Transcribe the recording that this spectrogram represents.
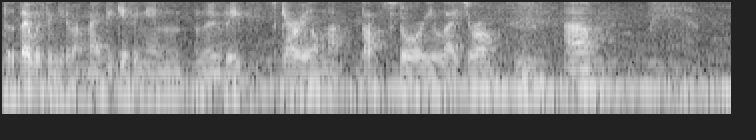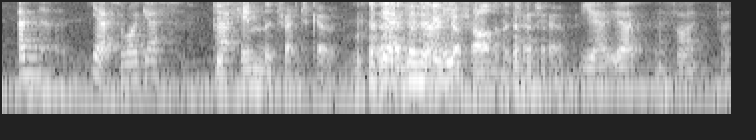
that they were thinking about maybe giving him a movie to carry on that that story later on. Um, and uh, yeah, so I guess Give uh, him the trench coat. yeah, no, Give he- Josh Hartnett the trench coat. yeah, yeah. It's like, but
